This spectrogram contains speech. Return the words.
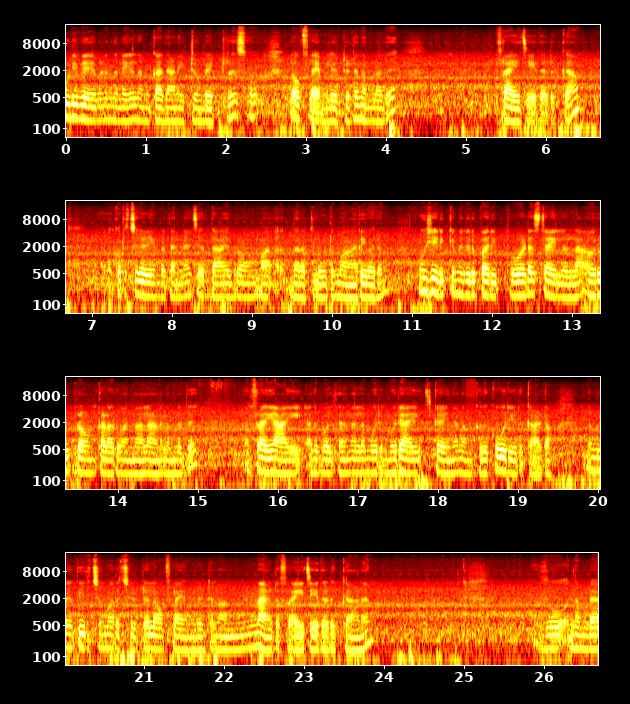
കൂടി വേവണമെന്നുണ്ടെങ്കിൽ നമുക്ക് അതാണ് ഏറ്റവും ബെറ്റർ സോ ലോ ഫ്ലെയിമിലിട്ടിട്ട് നമ്മളത് ഫ്രൈ ചെയ്തെടുക്കുക. കുറച്ച് കഴിയുമ്പോൾ തന്നെ ചെറുതായ ബ്രൗൺ നിറത്തിലോട്ട് മാറി വരും. ശരിക്കും ഇതൊരു പരിപ്പുവട സ്റ്റൈലുള്ള ഒരു ബ്രൗൺ കളർ വന്നാലാണ് നമ്മളിത് ഫ്രൈ ആയി അതുപോലെ തന്നെ നല്ല മുരുമുരായി കഴിഞ്ഞാൽ നമുക്കത് കോരിയെടുക്കാം കേട്ടോ. നമ്മൾ തിരിച്ചു മറിച്ചിട്ട് ലോ ഫ്ലെയിമിലിട്ട് നന്നായിട്ട് ഫ്രൈ ചെയ്തെടുക്കുകയാണ്. സോ നമ്മുടെ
